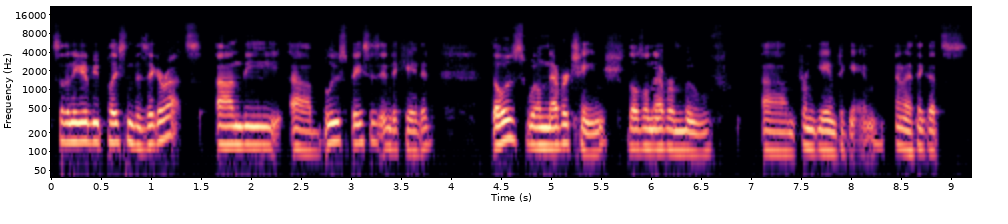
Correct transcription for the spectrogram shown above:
so then you're going to be placing the ziggurats on the uh, blue spaces indicated. Those will never change. Those will never move um, from game to game. And I think that's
